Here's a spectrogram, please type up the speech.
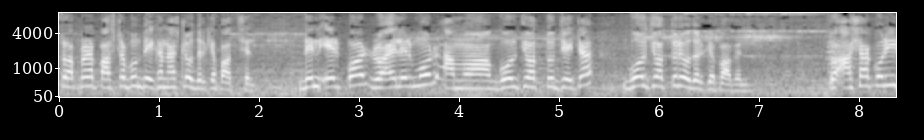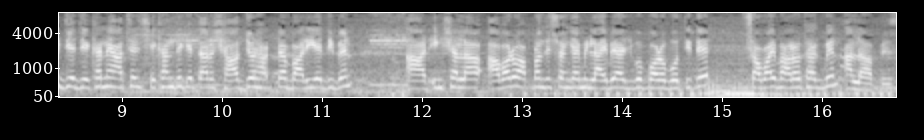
সো আপনারা পাঁচটা পর্যন্ত এখানে আসলে ওদেরকে পাচ্ছেন। দেন এরপর রয়্যালের মোড় গোল চত্বর যেটা, গোল চত্বরে ওদেরকে পাবেন। তো আশা করি যে যেখানে আছেন সেখান থেকে তার সাহায্যের হাতটা বাড়িয়ে দিবেন। আর ইনশাল্লাহ আবারও আপনাদের সঙ্গে আমি লাইভে আসব পরবর্তীতে। সবাই ভালো থাকবেন। আল্লাহ হাফিজ।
